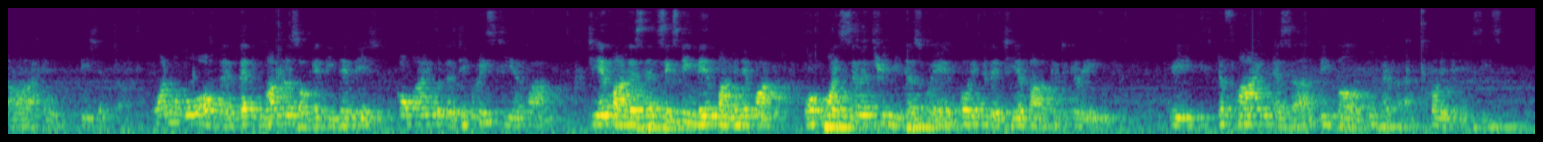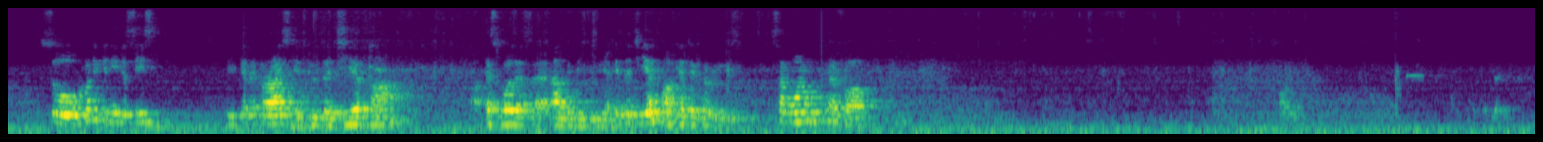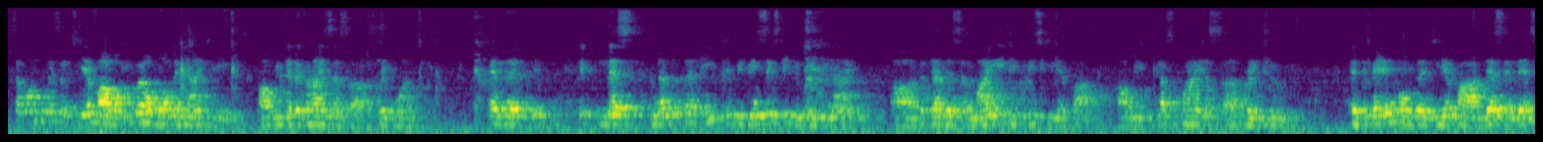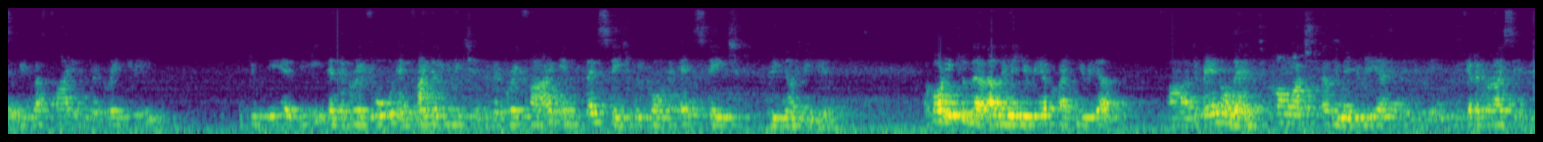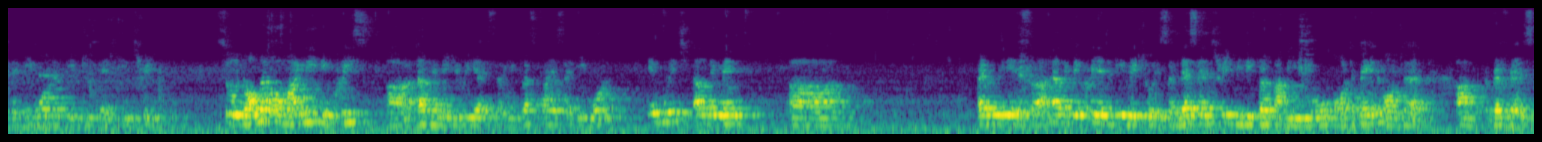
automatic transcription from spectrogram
uh, in patients. One or more of the that markers of kidney damage combined with the decreased GFR, GFR less than 60 ml per minute 1.73 meter square according to the GFR category, we define as a people who have a chronic kidney disease. So chronic kidney disease we categorize into the GFR uh, as well as the albuminuria. In the GFR categories, someone who have a Someone who has a GFR or equal or more than 90, uh, we categorize as a grade 1. And then if, if less another 30, in between 60 to 89, uh, the then is a mildly decreased GFR, uh, we classify as a grade 2. And depending on the GFR less and less, we classify into the grade 3, into A and B, and the grade 4, and finally reach into the grade 5. In that stage, we call the end stage renal failure. According to the albuminuria criteria, uh, depending on the how much albuminuria in the urine, we categorize it into the A1, A2, and A3. So normal or mildly increased uh, albuminuria is uh, we classify as a A1, in which albumin uh, albumin is uh, albumin creatinine ratio is uh, less than 3 milligram per millimole or depending on the uh, reference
